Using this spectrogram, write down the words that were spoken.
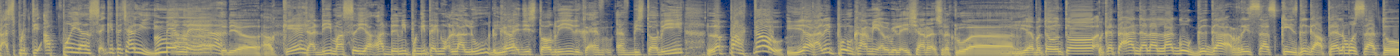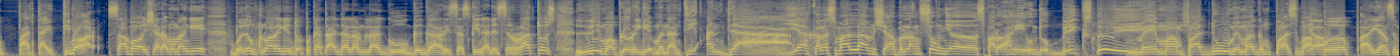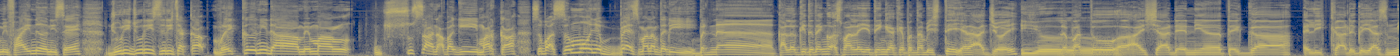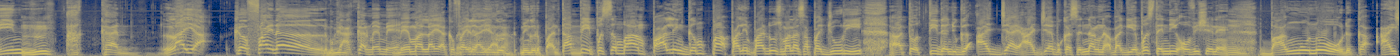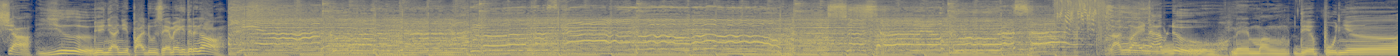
Tak seperti apa yang set kita cari Memang. ha, Itu dia Okey. Jadi masa yang ada ni Pergi tengok lalu Dekat Ya. IG story Dekat F- FB story Lepas tu Ya. Telefon kami Apabila isyarat sudah keluar Ya betul untuk perkataan dalam lagu Gegar Risaski Gegar plan nombor 1 Pantai Timur. Sabar isyarat memanggil Belum keluar lagi untuk perkataan dalam lagu Gegar. Risaski Ada RM150 menanti anda. Ya kalau semalam Syah berlangsungnya Separuh akhir Untuk Big Stage. Memang padu Memang gempak Sebab Ya. apa? Uh, Yang semifinal ni saya Juri-juri sendiri cakap Mereka ni dah memang Susah nak bagi markah Sebab semuanya best malam tadi Benar Kalau kita tengok semalam Yang tinggal Captain Big Stage Ialah Ajoy Ya. Lepas tu uh, Aisyah, Daniel, Tega Elika juga Yasmin Mhm. Akan Layak ke final Bukan akan memang Memang layak ke Memang final layak minggu lah. minggu depan. Tapi hmm. persembahan paling gempak, paling padu semalam sampai juri uh, Tok T dan juga Ajai. Ajai bukan senang nak bagi apa standing ovation eh. Hmm. Bangun oh dekat Aisyah. Ya Dia nyanyi padu saya. Mari kita dengar. Lagu Aina Abdul Oh, memang dia punya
